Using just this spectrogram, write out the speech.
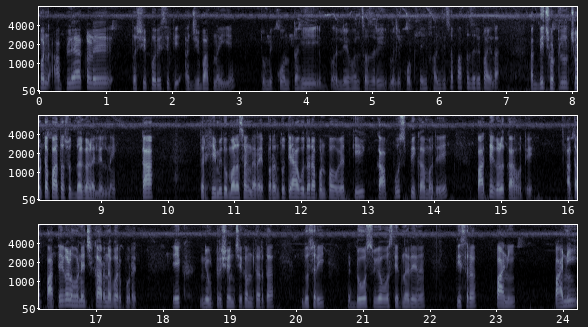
पण आपल्याकडे तशी परिस्थिती अजिबात नाही आहे तुम्ही कोणताही लेव्हलचा जरी म्हणजे कुठल्याही फांदीचा पाता जरी पाहिला अगदी छोटं छोटं पातासुद्धा गळलेलं नाही. का? तर हे मी तुम्हाला सांगणार आहे. परंतु त्या अगोदर आपण पाहूयात की कापूस पिकामध्ये पातेगळ का होते? आता पातेगळ होण्याची कारणं भरपूर आहेत. एक न्यूट्रिशनची कमतरता. दुसरी डोस व्यवस्थित न देणं. तिसरं पाणी. पाणी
